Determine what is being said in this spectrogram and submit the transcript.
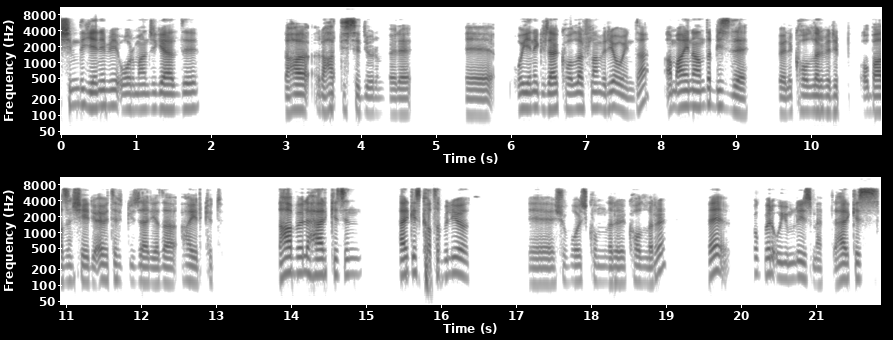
Şimdi yeni bir ormancı geldi. Daha rahat hissediyorum böyle. Eee, o yeni güzel kollar falan veriyor oyunda. Ama aynı anda biz de böyle kollar verip o bazen şey diyor. Evet evet güzel ya da hayır kötü. Daha böyle herkesin herkes katabiliyor eee, şu voice konuları, kolları ve çok böyle uyumluyuz map'te. Herkes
